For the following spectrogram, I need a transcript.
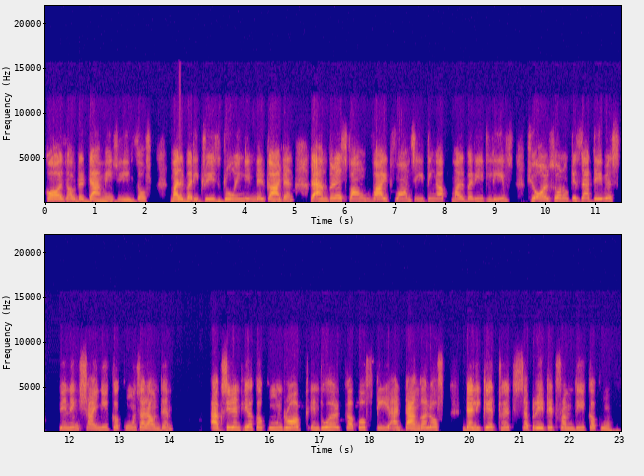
cause of the damaged leaves of mulberry trees growing in their garden. The empress found white worms eating up mulberry leaves. She also noticed that they were spinning shiny cocoons around them. Accidentally, a cocoon dropped into her cup of tea and tangle of delicate threads separated from the cocoon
